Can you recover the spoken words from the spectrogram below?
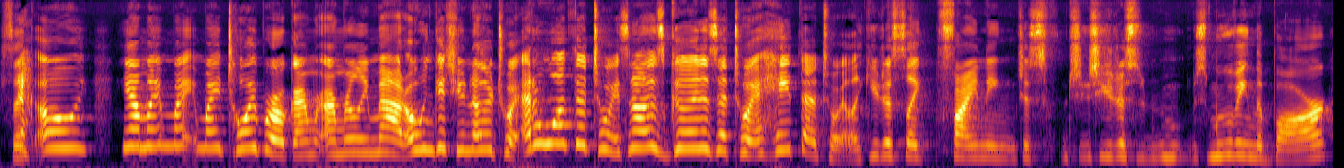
It's like, oh yeah, my, my, my toy broke. I'm I'm really mad. Oh, and get you another toy. I don't want that toy. It's not as good as that toy. I hate that toy. Like you just like finding just you're just moving the bar.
